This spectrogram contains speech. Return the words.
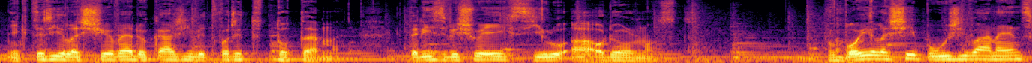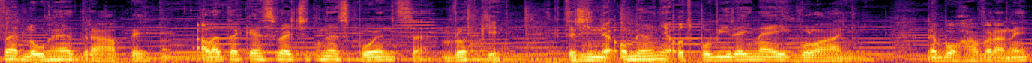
Někteří lešiové dokáží vytvořit totem, který zvyšuje jejich sílu a odolnost. V boji leší používá nejen své dlouhé drápy, ale také své četné spojence, vlky, kteří neomylně odpovídají na jejich volání, nebo havrany,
